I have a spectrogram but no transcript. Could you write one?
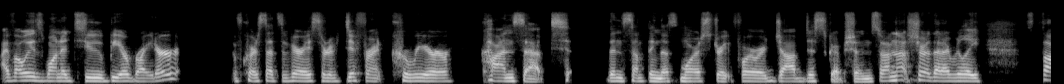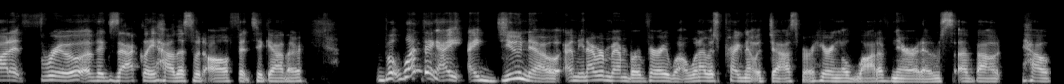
I've always wanted to be a writer. Of course, that's a very sort of different career concept than something that's more a straightforward job description. So I'm not sure that I really thought it through of exactly how this would all fit together. But one thing I, I do know, I mean, I remember very well when I was pregnant with Jasper, hearing a lot of narratives about how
